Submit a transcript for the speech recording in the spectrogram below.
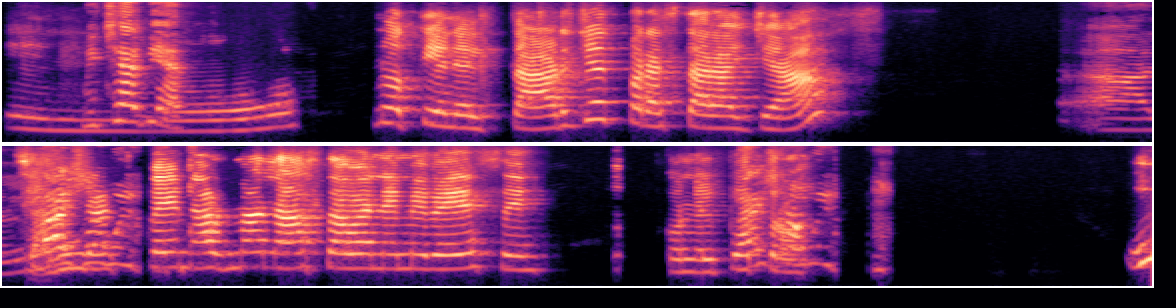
Michelle no, no tiene el target para estar allá. Ah, maná, estaba en MBS con el potro. ¡Uy!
